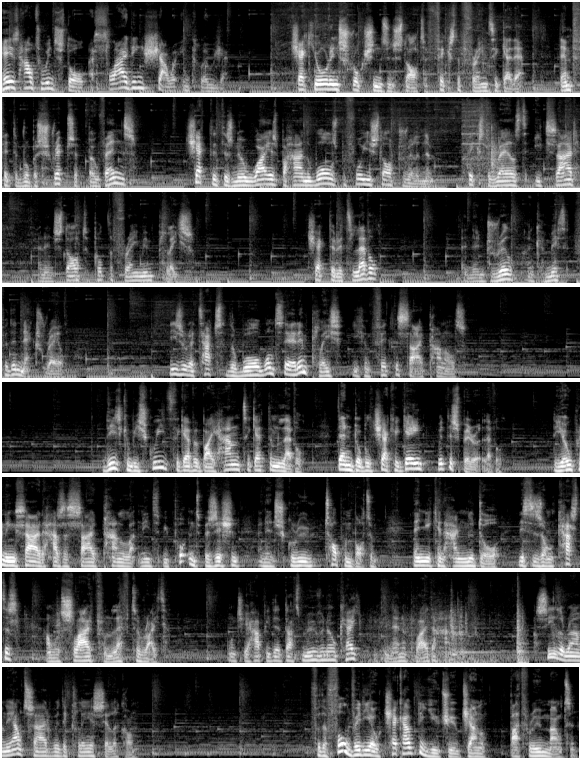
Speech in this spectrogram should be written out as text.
Here's how to install a sliding shower enclosure. Check your instructions and start to fix the frame together. Then fit the rubber strips at both ends. Check that there's no wires behind the walls before you start drilling them. Fix the rails to each side and then start to put the frame in place. Check that it's level and then drill and commit for the next rail. These are attached to the wall. Once they're in place, you can fit the side panels. These can be squeezed together by hand to get them level, then double check again with the spirit level. The opening side has a side panel that needs to be put into position and then screwed top and bottom. Then you can hang the door. This is on casters and will slide from left to right. Once you're happy that that's moving okay, you can then apply the handle. Seal around the outside with a clear silicone. For the full video, check out the YouTube channel, Bathroom Mountain.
